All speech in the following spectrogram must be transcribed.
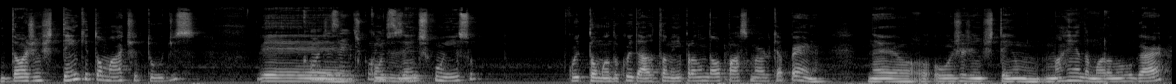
Então, a gente tem que tomar atitudes é, condizentes, com, condizentes isso, né? com isso, tomando cuidado também para não dar o passo maior do que a perna. Né? Hoje a gente tem uma renda, mora num lugar.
